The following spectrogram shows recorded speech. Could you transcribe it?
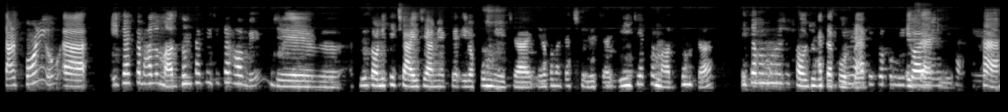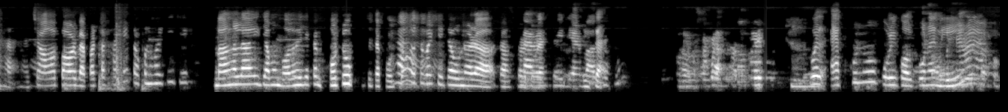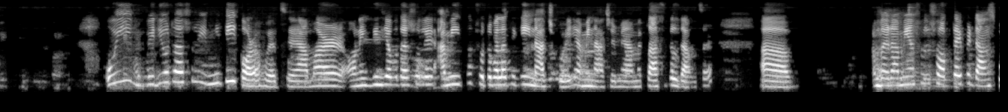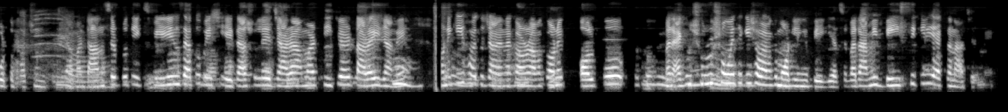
তারপরেও আহ, এটা একটা ভালো মাধ্যম থাকলে যেটা হবে যে অনেকে চাই যে আমি একটা এরকম মেয়ে চাই এরকম একটা ছেলে চাই। এই যে একটা মাধ্যমটা এটা আমার মনে হয় যে সহযোগিতা করবে। হ্যাঁ হ্যাঁ হ্যাঁ চাওয়া পাওয়ার ব্যাপারটা থাকে তখন হয় কি যে বাংলায় যেমন বলা হয় যে একটা ঘটক যেটা করতো হ্যাঁ, হয়তো বা সেটা ওনারা ট্রান্সফার করে ওয়েল এখনও পরিকল্পনা নেই। ওই ভিডিওটা আসলে এমনিতেই করা হয়েছে। আমার অনেক দিন যাবত আসলে আমি তো ছোটবেলা থেকেই নাচ করি। আমি নাচের মেয়ে আমি ক্লাসিক্যাল ডান্সার বাট আমি আসলে সব টাইপের ডান্স করতে পছন্দ করি। আমার ডান্সের প্রতি এক্সপিরিয়েন্স এত বেশি, এটা আসলে যারা আমার টিচার তারাই জানে। অনেকেই হয়তো জানে না, কারণ আমাকে অনেক অল্প মানে একদম শুরুর সময় থেকেই সবাই আমাকে মডেলিং এ পেয়ে গিয়েছে। বাট আমি বেসিক্যালি একটা নাচের মেয়ে।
